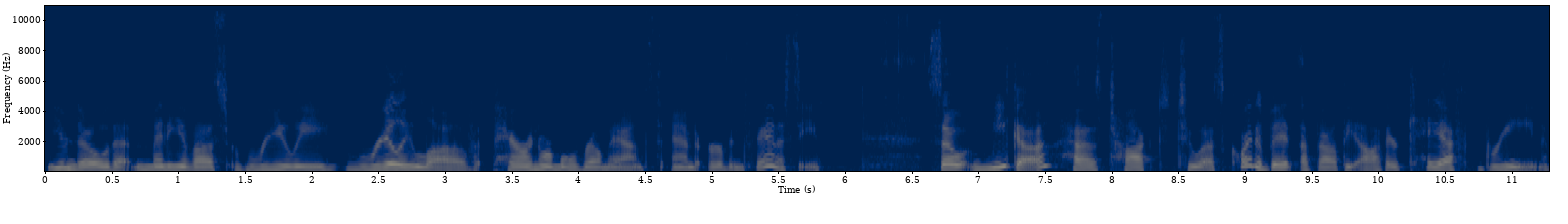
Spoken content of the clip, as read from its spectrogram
you know that many of us really, really love paranormal romance and urban fantasy. So, Mika has talked to us quite a bit about the author K.F. Breene,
